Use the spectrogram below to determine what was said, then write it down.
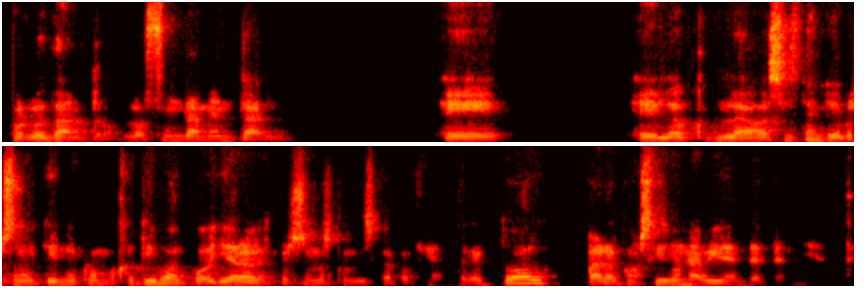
Por lo tanto, lo fundamental, eh, la asistencia personal tiene como objetivo apoyar a las personas con discapacidad intelectual para conseguir una vida independiente,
